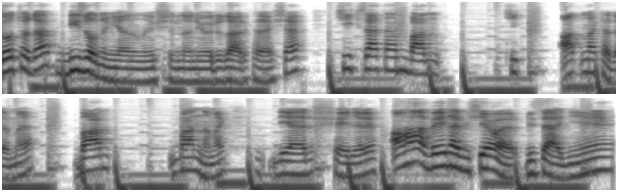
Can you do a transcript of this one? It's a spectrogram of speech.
Goto'da biz onun yanına ışınlanıyoruz arkadaşlar. Kick zaten ban kick atmak adamı. Ban banlamak diğer şeyleri. Aha beyler bir şey var. Bir saniye.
